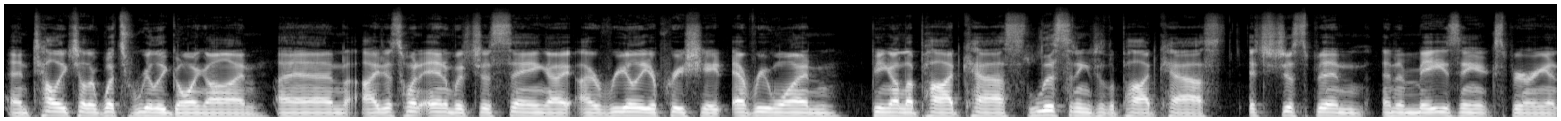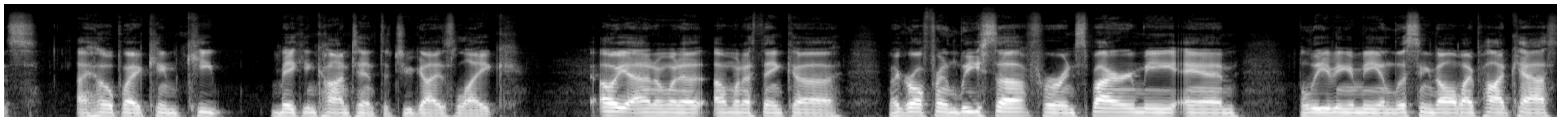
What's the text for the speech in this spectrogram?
and tell each other what's really going on. And I just want to end with just saying I, I really appreciate everyone being on the podcast, listening to the podcast. It's just been an amazing experience. I hope I can keep making content that you guys like. Oh yeah, and I want to I want to thank uh, my girlfriend Lisa for inspiring me and believing in me and listening to all my podcasts.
